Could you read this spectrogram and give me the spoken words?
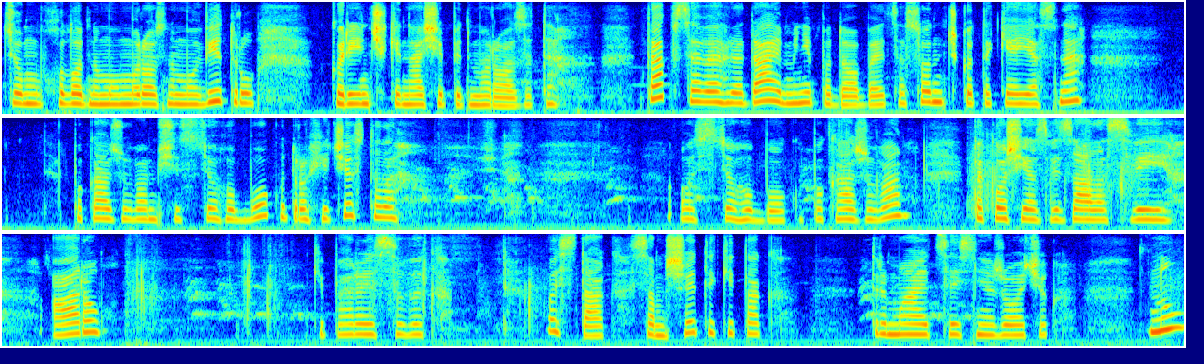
цьому холодному морозному вітру корінчики наші підморозити. Так все виглядає, мені подобається. Сонечко таке ясне. Покажу вам ще з цього боку, трохи чистила. Ось з цього боку покажу вам. Також я зв'язала свій аров кіпарисовик. Ось так. Самшитики так тримають цей сніжочок. Ну,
